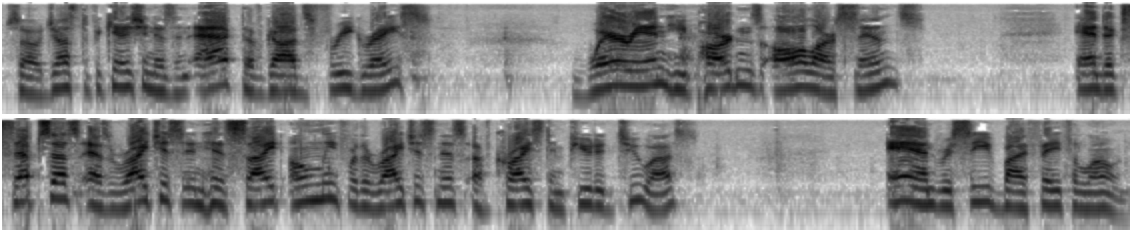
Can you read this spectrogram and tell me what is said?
So justification is an act of God's free grace, wherein He pardons all our sins, and accepts us as righteous in His sight only for the righteousness of Christ imputed to us, and received by faith alone.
